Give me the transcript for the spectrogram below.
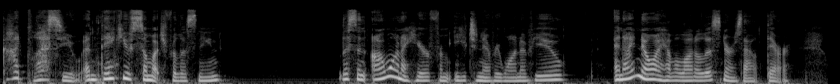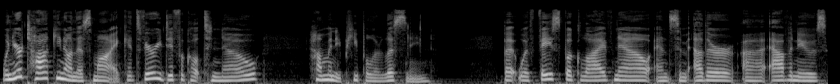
God bless you, and thank you so much for listening. Listen, I want to hear from each and every one of you, and I know I have a lot of listeners out there. When you're talking on this mic, it's very difficult to know how many people are listening. But with Facebook Live now and some other uh, avenues,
